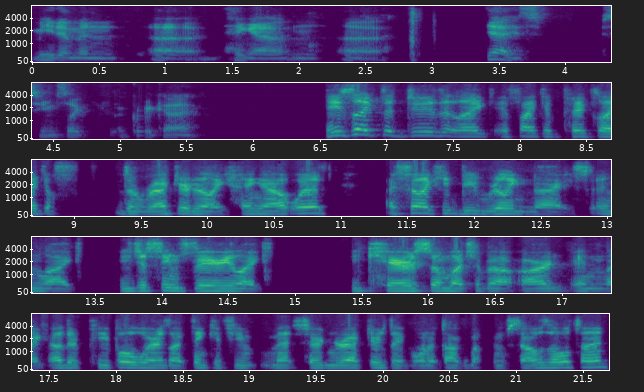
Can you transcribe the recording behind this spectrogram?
meet him and uh, hang out and uh, yeah, he seems like a great guy. He's like the dude that like if I could pick like a director to like hang out with, I feel like he'd be really nice and like he just seems very like he cares so much about art and like other people. Whereas I think if you met certain directors, they'd want to talk about themselves the whole time.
